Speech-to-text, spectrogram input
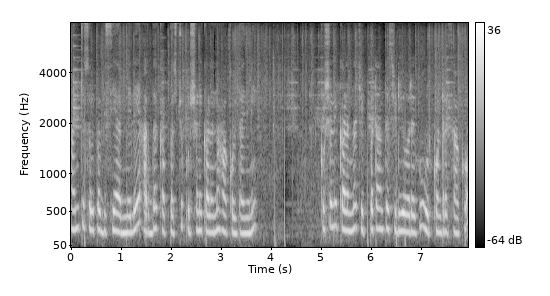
ಹಂಚು ಸ್ವಲ್ಪ ಬಿಸಿ ಆದಮೇಲೆ ಅರ್ಧ ಕಪ್ಪಷ್ಟು ಕುರ್ಷಣಿ ಕಾಳನ್ನು ಹಾಕ್ಕೊಳ್ತಾ ಇದ್ದೀನಿ. ಕುರ್ಷಣಿ ಕಾಳನ್ನು ಚಿಟ್ಪಟ ಅಂತ ಸಿಡಿಯೋವರೆಗೂ ಹುರ್ಕೊಂಡ್ರೆ ಸಾಕು.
